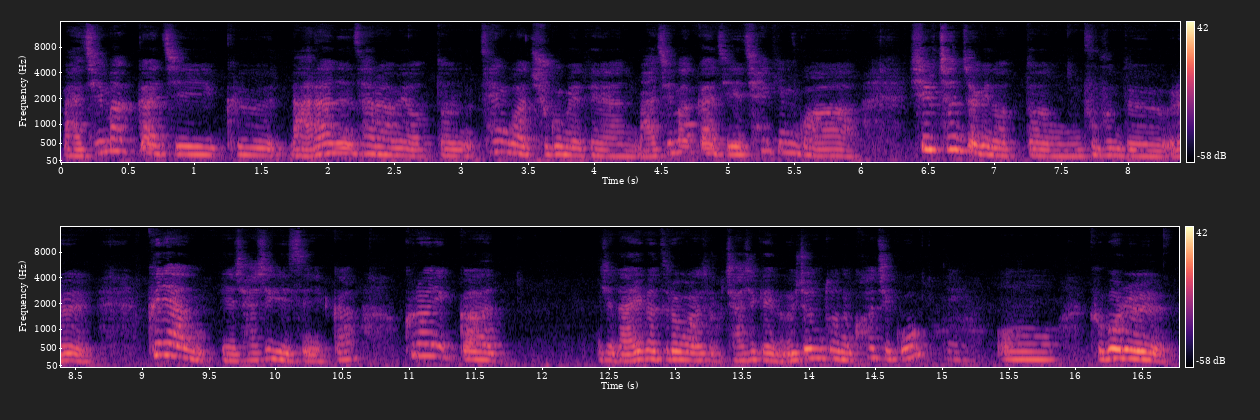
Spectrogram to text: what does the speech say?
마지막까지 그 나라는 사람의 어떤 생과 죽음에 대한 마지막까지의 책임과 실천적인 어떤 부분들을 그냥 이제 자식이 있으니까 그러니까 이제 나이가 들어갈수록 자식의 의존도는 커지고 네. 어 그거를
